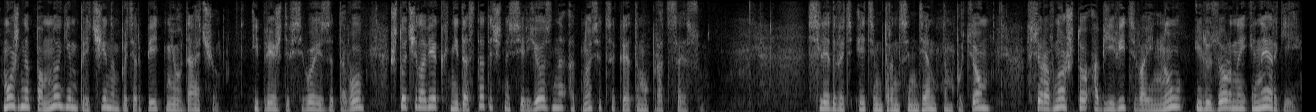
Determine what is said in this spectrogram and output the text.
можно по многим причинам потерпеть неудачу – и прежде всего из-за того, что человек недостаточно серьезно относится к этому процессу. Следовать этим трансцендентным путем все равно, что объявить войну иллюзорной энергии.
